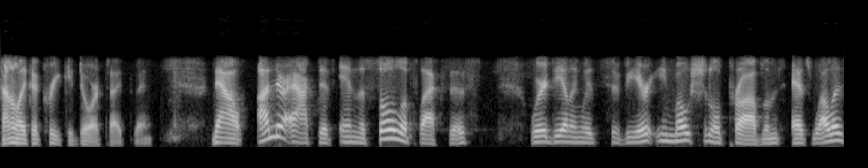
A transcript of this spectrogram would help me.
kind of like a creaky door type thing. Now, underactive in the solar plexus we're dealing with severe emotional problems as well as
